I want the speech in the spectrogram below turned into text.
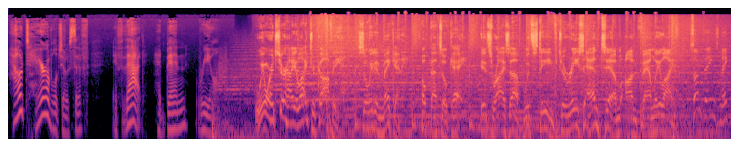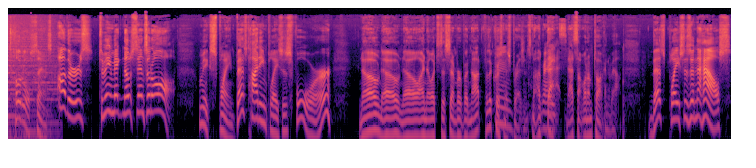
How terrible, Joseph, if that had been real. We weren't sure how you liked your coffee, so we didn't make any. Hope that's okay. It's Rise Up with Steve, Terese, and Tim on Family Life. Some things make total sense. Others, to me, make no sense at all. Let me explain. Best hiding places for. No, no, no. I know it's December, but not for the Christmas mm. presents. Not Right. that. That's not what I'm talking about. Best places in the house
